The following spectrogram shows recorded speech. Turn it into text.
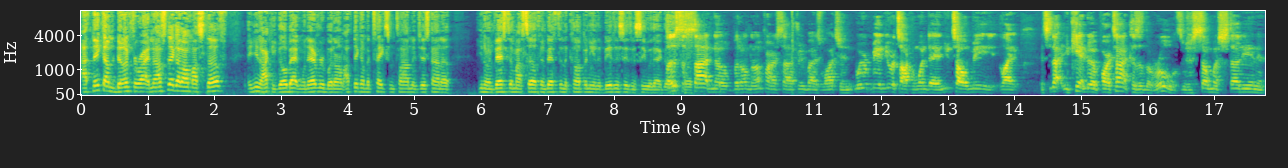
I think I'm done for right now. I still got all my stuff, and you know I can go back whenever. But um, I think I'm gonna take some time to just kind of, you know, invest in myself, invest in the company and the businesses, and see where that So goes. this is a side note, but on the umpire side, if anybody's watching, we were me and you were talking one day, and you told me like it's not you can't do it part time because of the rules. There's just so much studying and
